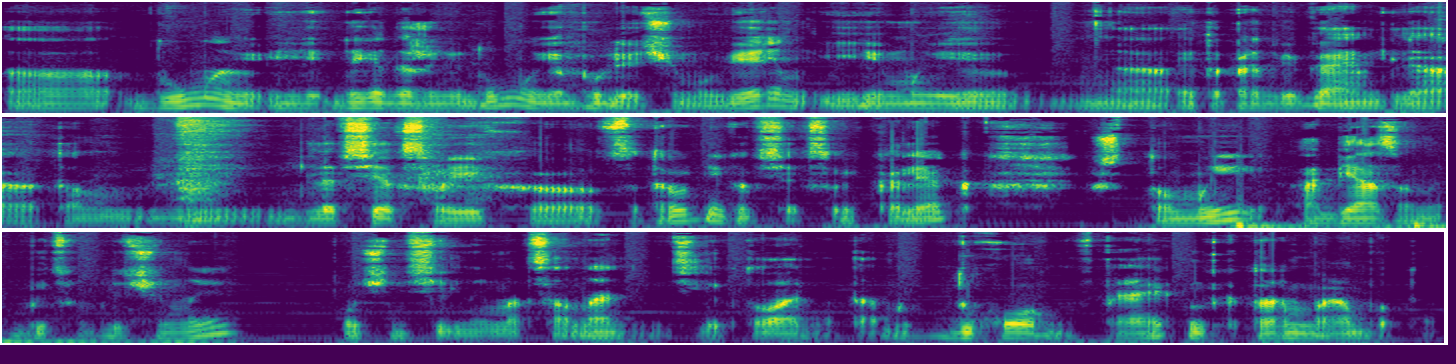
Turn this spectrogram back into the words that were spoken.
а, думаю, и да я даже не думаю, я более чем уверен, и мы а, это продвигаем для, там, для всех своих э, сотрудников, всех своих коллег, что мы обязаны быть вовлечены очень сильно эмоционально, интеллектуально, там, духовно в проект, над которым мы работаем.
